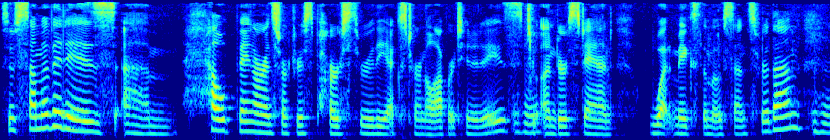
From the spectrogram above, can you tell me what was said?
So some of it is um, helping our instructors parse through the external opportunities mm-hmm. to understand what makes the most sense for them. Mm-hmm.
